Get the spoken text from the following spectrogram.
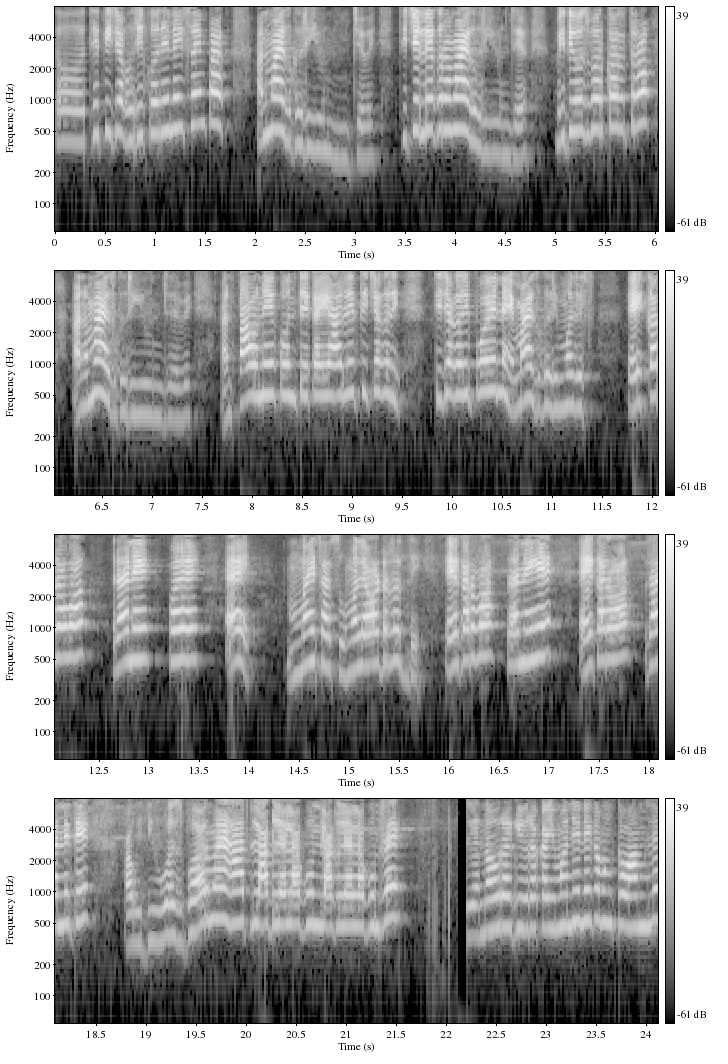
तर ते तिच्या घरी करे नाही स्वयंपाक. आणि माझ्याच घरी येऊन जेवे. तिचे लेकरं माझ्या घरी येऊन जावे. मी दिवसभर करत राहू आणि माझ्याच घरी येऊन जावे. आणि पाहुणे कोणते काही आले तिच्या घरी? तिच्या घरी पोहे नाही माझ्याच घरी मलेच ए करावं? राणे पोहे. ए माय सासू मला ऑर्डरच दे. ए करावं? राणे हे. काय करावं राणे ते. अहो दिवसभर माझ्या हात लागल्या लागून लागल्या लागून रे. ते नवरा गिवरा काही म्हणे नाही का मग तो आमले?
